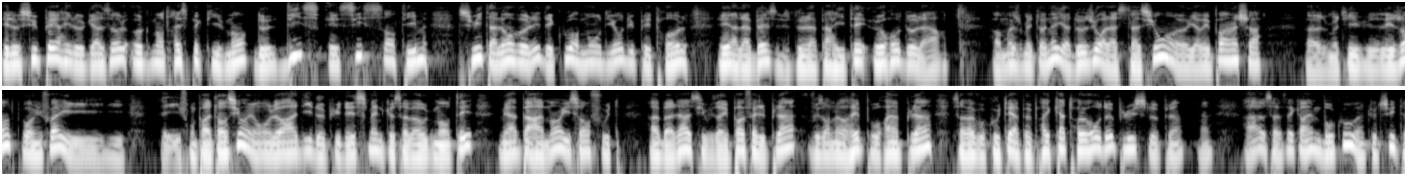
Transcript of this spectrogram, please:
et le super et le gazole augmentent respectivement de 10 et 6 centimes suite à l'envolée des cours mondiaux du pétrole et à la baisse de la parité euro-dollar. Alors moi je m'étonnais, il y a deux jours à la station, euh, il n'y avait pas un chat. Euh, je me dis, les gens, pour une fois, ils, ils, font pas attention et on leur a dit depuis des semaines que ça va augmenter, mais apparemment, ils s'en foutent. Ah ben là, si vous n'avez pas fait le plein, vous en aurez pour un plein, ça va vous coûter à peu près 4 euros de plus le plein. Hein. Ah, ça fait quand même beaucoup, hein, tout de suite.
